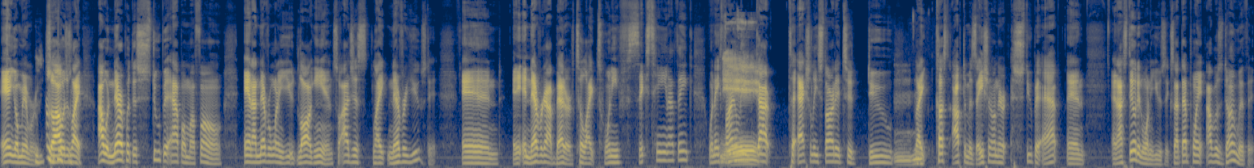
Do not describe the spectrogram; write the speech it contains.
and your memory. So I was just like, I would never put this stupid app on my phone, and I never want to log in. So I just like never used it, and it, it never got better till like 2016, I think, when they finally Yeah. got to actually started to do Mhm. like custom optimization on their stupid app and and I still didn't want to use it because at that point I was done with it.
